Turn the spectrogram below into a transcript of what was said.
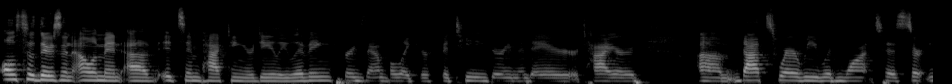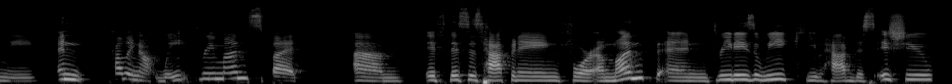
also there's an element of it's impacting your daily living for example like you're fatigued during the day or you're tired um, that's where we would want to certainly and probably not wait three months but um, if this is happening for a month and three days a week you have this issue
